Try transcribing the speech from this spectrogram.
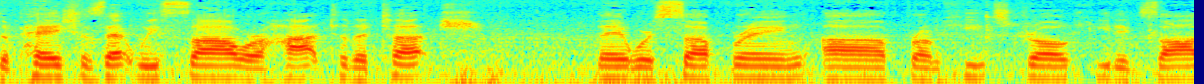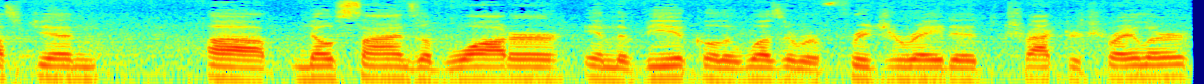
The patients that we saw were hot to the touch. They were suffering uh, from heat stroke, heat exhaustion. Uh, no signs of water in the vehicle. It was a refrigerated tractor trailer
